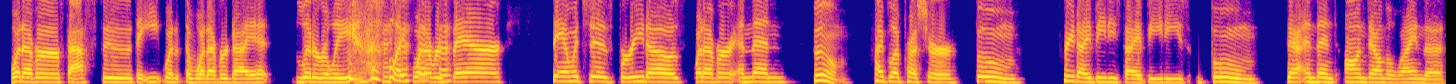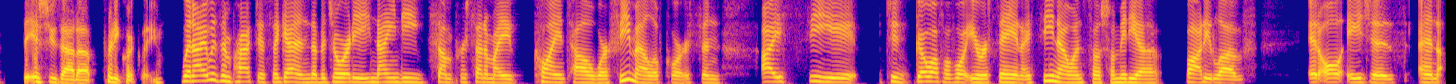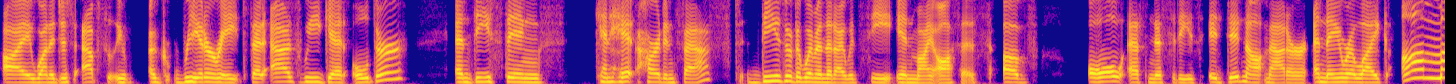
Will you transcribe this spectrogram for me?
whatever fast food. They eat what the whatever diet, literally, like whatever's there, sandwiches, burritos, whatever. And then boom, high blood pressure, boom, prediabetes, diabetes, boom. That, and then on down the line, the the issues add up pretty quickly. When I was in practice, again, the majority, 90 some percent of my clientele were female, of course. And I see to go off of what you were saying, I see now on social media body love at all ages. And I want to just absolutely reiterate that as we get older and these things can hit hard and fast, these are the women that I would see in my office of all ethnicities. It did not matter. And they were like, um,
